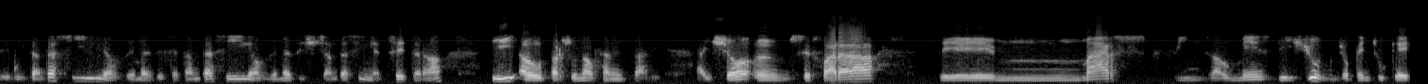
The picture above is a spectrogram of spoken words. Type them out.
de 85, els de més de 75, els de més de 65, etc. i el personal sanitari. Això eh, se farà de mm, març fins al mes de juny. Jo penso que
